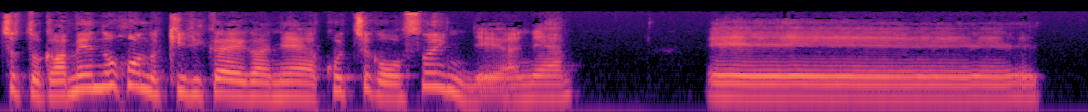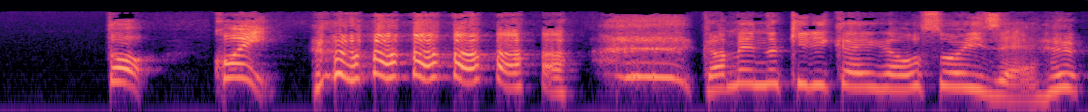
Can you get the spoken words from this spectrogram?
ちょっと画面の方の切り替えがね、こっちが遅いんだよね。えーと、来い 画面の切り替えが遅いぜ。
